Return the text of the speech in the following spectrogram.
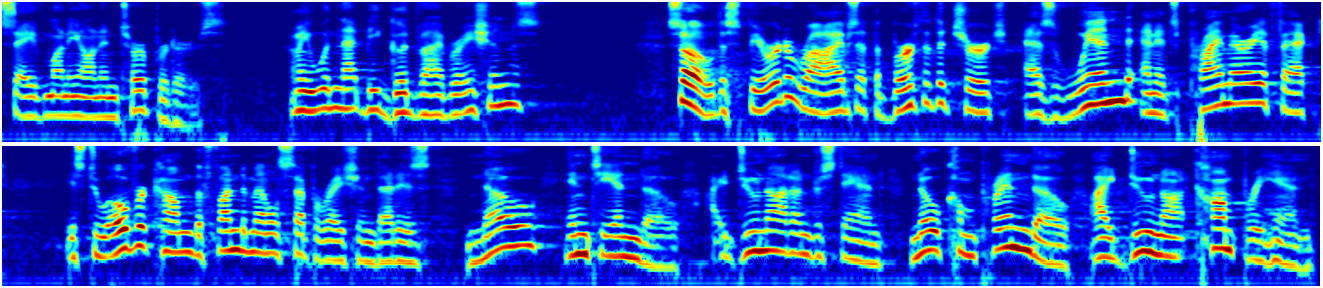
save money on interpreters. I mean, wouldn't that be good vibrations? So the Spirit arrives at the birth of the church as wind, and its primary effect is to overcome the fundamental separation that is no entiendo, I do not understand, no comprendo, I do not comprehend.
